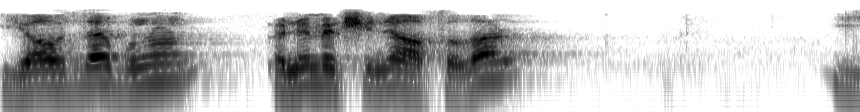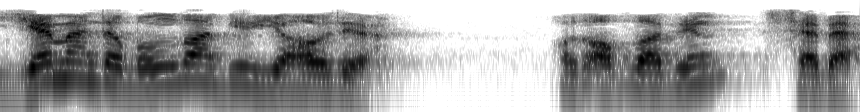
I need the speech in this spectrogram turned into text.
Yahudiler bunun önlemek için ne yaptılar? Yemen'de bulunan bir Yahudi, adı Abdullah bin Sebe,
